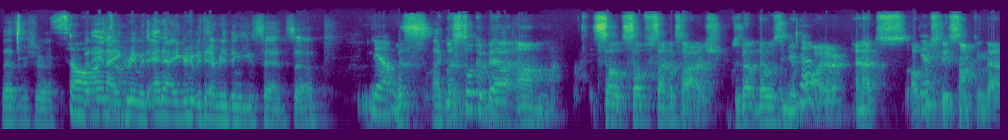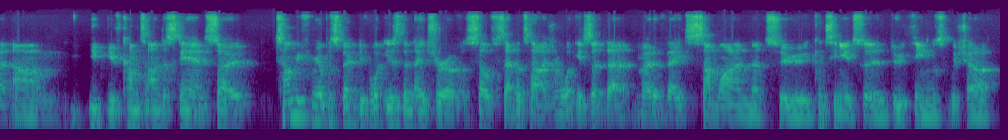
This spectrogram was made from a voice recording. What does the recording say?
That's for sure. So but awesome. and I agree with and I agree with everything you said. So yeah, let's let's talk about um self self sabotage because that, that was in your yeah. bio, and that's obviously yeah. something that um, you, you've come to understand. So tell me from your perspective, what is the nature of self sabotage, and what is it that motivates someone to continue to do things which are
